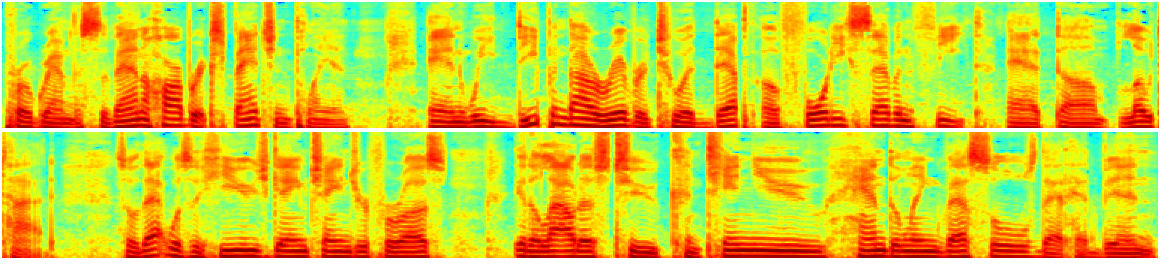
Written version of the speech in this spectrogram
program, the Savannah Harbor Expansion Plan, and we deepened our river to a depth of 47 feet at um, low tide. So that was a huge game changer for us. It allowed us to continue handling vessels that had been,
